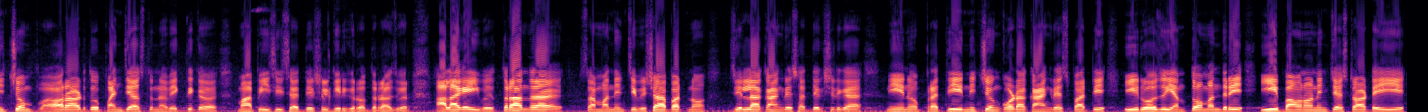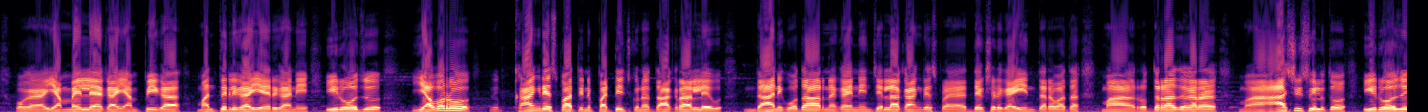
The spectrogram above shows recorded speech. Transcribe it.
నిత్యం పోరాడుతూ పనిచేస్తున్న వ్యక్తి మా పీసీసీ అధ్యక్షులు గిరికి రుద్రరాజు గారు. అలాగే ఈ ఉత్తరాంధ్ర సంబంధించి విశాఖపట్నం జిల్లా కాంగ్రెస్ అధ్యక్షుడిగా నేను ప్రతి నిత్యం కూడా కాంగ్రెస్ పార్టీ ఈరోజు ఎంతోమంది ఈ భవనం నుంచే స్టార్ట్ అయ్యి ఒక ఎమ్మెల్యేగా ఎంపీగా మంత్రిగా అయ్యారు. కానీ ఈరోజు ఎవరు కాంగ్రెస్ పార్టీని పట్టించుకునే దాఖలాలు లేవు. దానికి ఉదాహరణగా నేను జిల్లా కాంగ్రెస్ అధ్యక్షుడిగా అయిన తర్వాత మా రుద్రరాజు గారు మా ఆశీస్సులతో ఈరోజు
